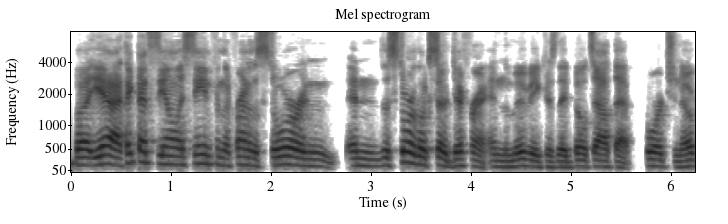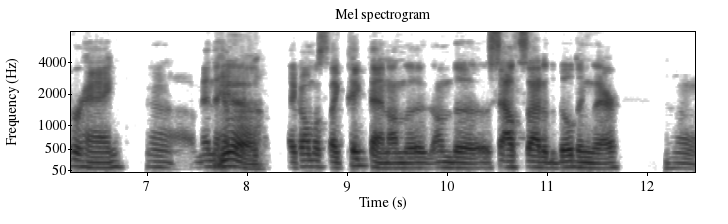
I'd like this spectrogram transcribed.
but yeah, I think that's the only scene from the front of the store, and and the store looks so different in the movie because they built out that porch and overhang, um, and they have Yeah. Like, almost like pig pen on the on the south side of the building there. Uh,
